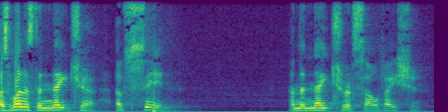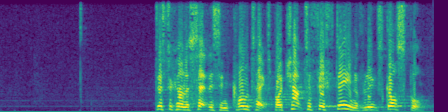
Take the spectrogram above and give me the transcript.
as well as the nature of sin and the nature of salvation. Just to kind of set this in context, by chapter 15 of Luke's Gospel,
